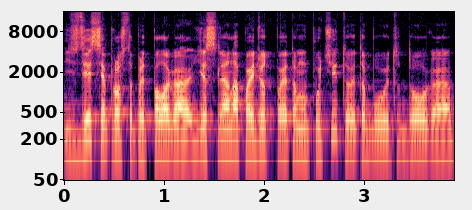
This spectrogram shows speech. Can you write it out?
и здесь я просто предполагаю, если она пойдет по этому пути, то это будет долгое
